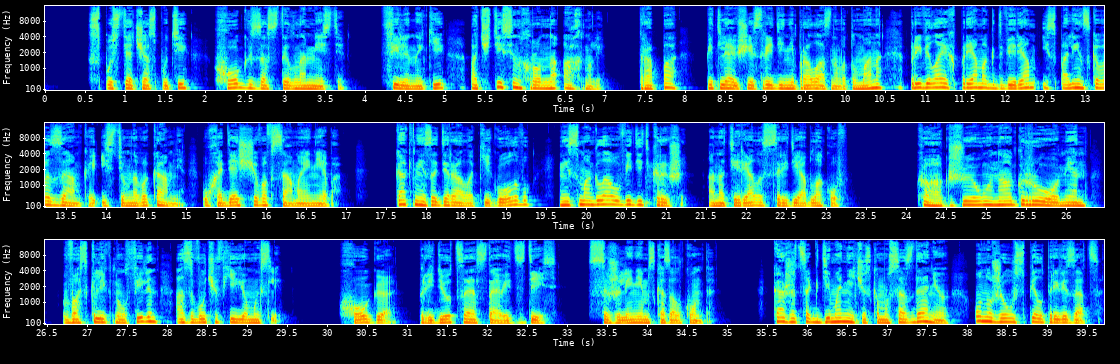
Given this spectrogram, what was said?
Спустя час пути Хог застыл на месте. Филин и Ки почти синхронно ахнули. Тропа, петляющая среди непролазного тумана, привела их прямо к дверям Исполинского замка из темного камня, уходящего в самое небо. Как ни задирала Ки голову, не смогла увидеть крыши, она терялась среди облаков. «Как же он огромен!» Воскликнул Филин, озвучив ее мысли. «Хога придется оставить здесь», с сожалением сказал Конта. Кажется, к демоническому созданию он уже успел привязаться.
